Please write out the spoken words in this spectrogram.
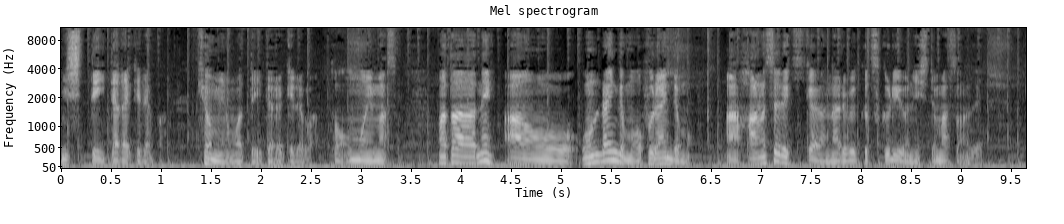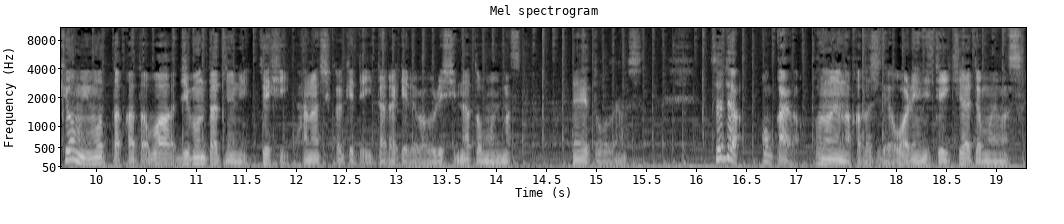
に知っていただければ、興味を持っていただければと思います。またね、あの、オンラインでもオフラインでも、あ話せる機会はなるべく作るようにしてますので、興味持った方は自分たちにぜひ話しかけていただければ嬉しいなと思います。ありがとうございます。それでは、今回はこのような形で終わりにしていきたいと思います。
